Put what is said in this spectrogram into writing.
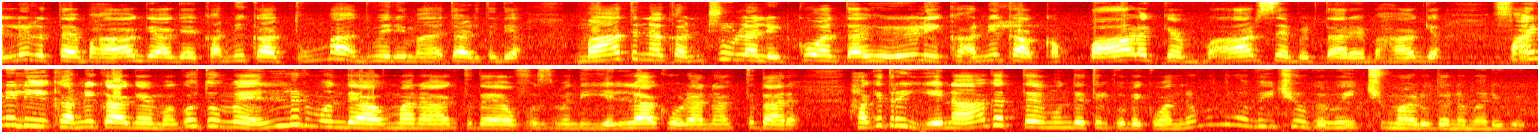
ಎಲ್ಲಿರುತ್ತೆ? ಭಾಗ್ಯಾಗೆ ಕನಿಕಾ ತುಂಬ ಅದ್ಮೇರಿ ಮಾತಾಡ್ತಿದ್ಯಾ? ಮಾತನ್ನ ಕಂಟ್ರೋಲಲ್ಲಿ ಇಟ್ಕೋ ಅಂತ ಹೇಳಿ ಕನಿಕಾ ಕಪ್ಪಾಳಕ್ಕೆ ಬಾರ್ಸೆ ಬಿಡ್ತಾರೆ ಭಾಗ್ಯ. ಫೈನಲಿ ಈ ಕನಿಕಾಗೆ ಮಗು ತುಂಬ ಎಲ್ಲರ ಮುಂದೆ ಅವಮಾನ ಆಗ್ತದೆ. ಆಫೀಸ್ ಮಂದಿ ಎಲ್ಲ ಕೂಡ ಆಗ್ತಿದ್ದಾರೆ ಹಾಗಿದ್ರೆ ಏನಾಗತ್ತೆ ಮುಂದೆ ತಿಳ್ಕೊಬೇಕು ಅಂದರೆ ಮುಂದಿನ ವೀಚ್ ಹೋಗಿ ವೀಚ್ ಮಾಡೋದನ್ನು ಮರಿಬೇಕು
